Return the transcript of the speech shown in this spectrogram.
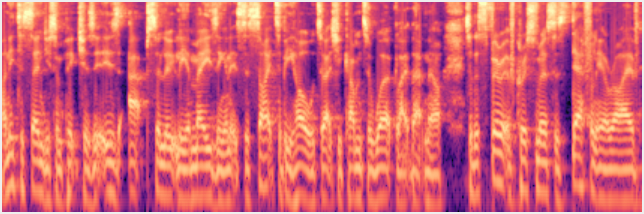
I need to send you some pictures. It is absolutely amazing, and it's a sight to behold to actually come to work like like that now. So the spirit of Christmas has definitely arrived,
